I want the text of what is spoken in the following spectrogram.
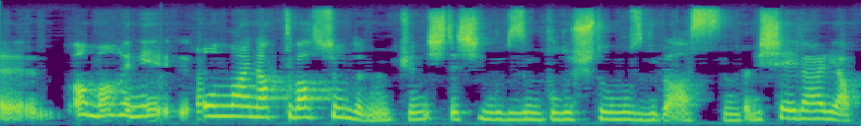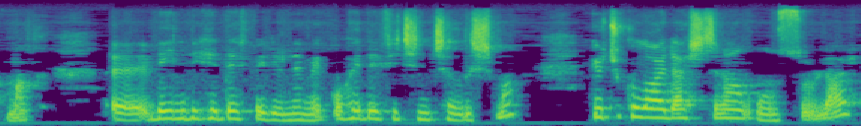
Ee, ama hani online aktivasyon da mümkün. İşte şimdi bizim buluştuğumuz gibi aslında bir şeyler yapmak, e, belli bir hedef belirlemek, o hedef için çalışmak göçü kolaylaştıran unsurlar.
